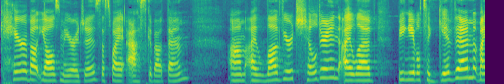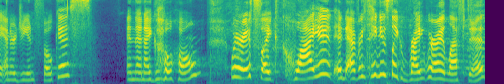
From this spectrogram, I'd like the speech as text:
care about y'all's marriages. That's why I ask about them. Um, I love your children. I love being able to give them my energy and focus and then I go home where it's like quiet and everything is like right where I left it.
